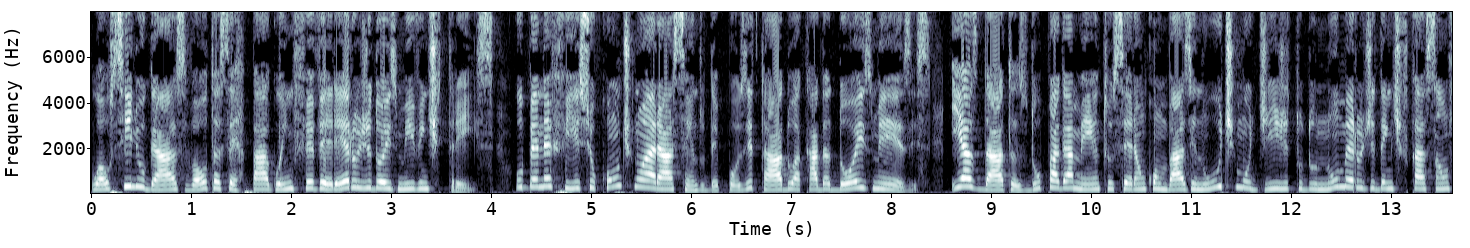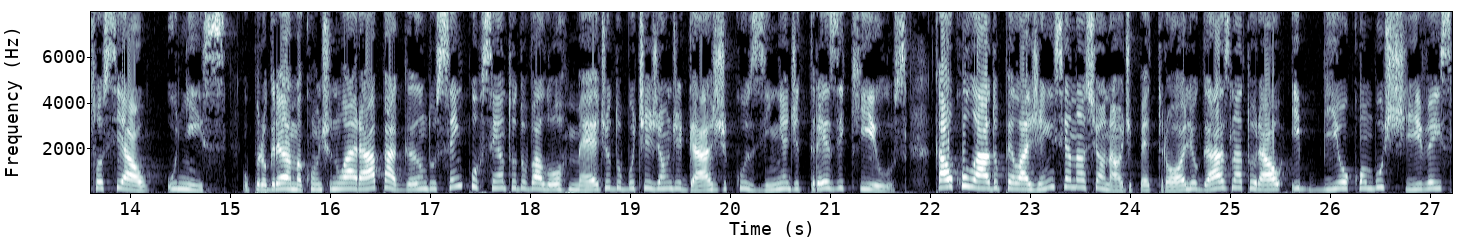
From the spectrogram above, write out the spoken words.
O auxílio gás volta a ser pago em fevereiro de 2023. O benefício continuará sendo depositado a cada dois meses e as datas do pagamento serão com base no último dígito do número de identificação social, o NIS. O programa continuará pagando 100% do valor médio do botijão de gás de cozinha de 13 quilos, calculado pela Agência Nacional de Petróleo, Gás Natural e Biocombustíveis,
